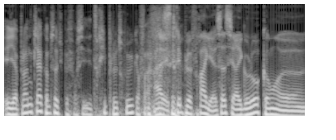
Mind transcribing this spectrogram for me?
Et il y a plein de cas comme ça, tu peux faire aussi des triples trucs. Enfin, Ah, les c'est- triple frag, ça c'est rigolo quand euh,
